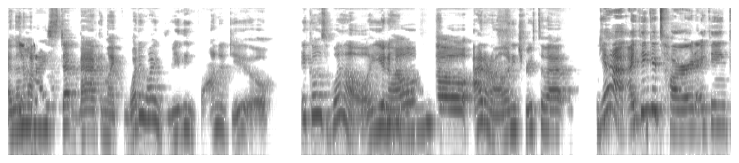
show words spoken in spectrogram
And then yeah. when I step back and like, what do I really want to do? It goes well, you know? Mm-hmm. So I don't know. Any truth to that? yeah, I think it's hard. I think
